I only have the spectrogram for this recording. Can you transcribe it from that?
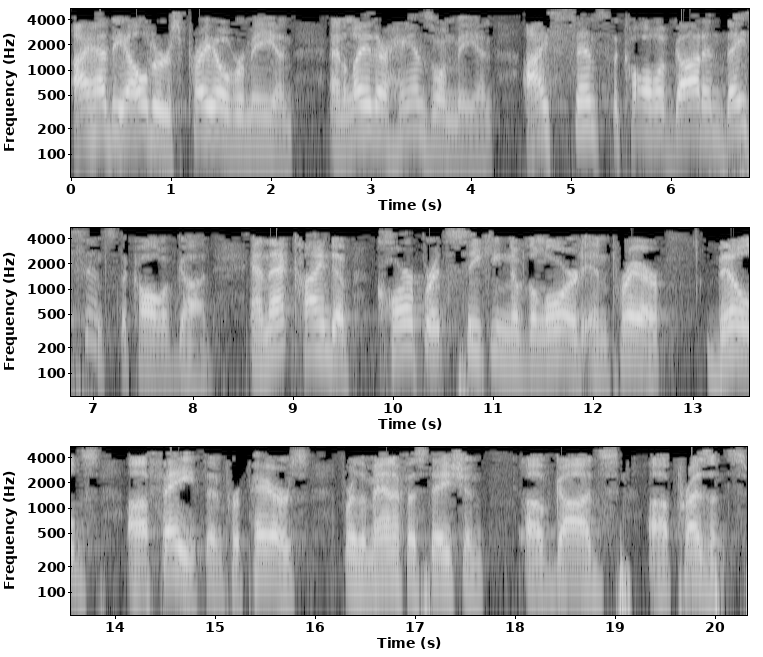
I had the elders pray over me and, and lay their hands on me, and I sensed the call of God, and they sensed the call of God. And that kind of corporate seeking of the Lord in prayer builds uh, faith and prepares for the manifestation of God's uh, presence.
